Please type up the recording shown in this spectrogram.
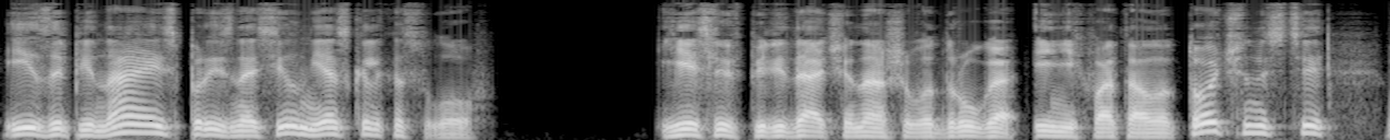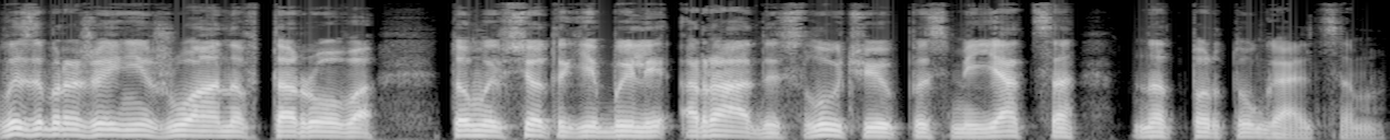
и, запинаясь, произносил несколько слов. Если в передаче нашего друга и не хватало точности в изображении Жуана II, то мы все-таки были рады случаю посмеяться над португальцем.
